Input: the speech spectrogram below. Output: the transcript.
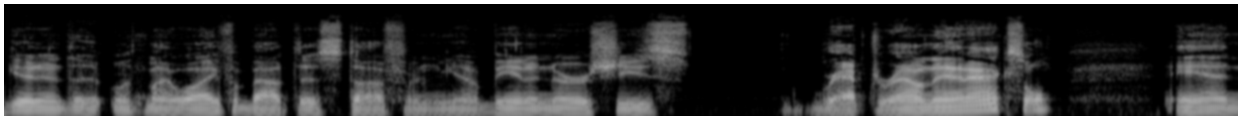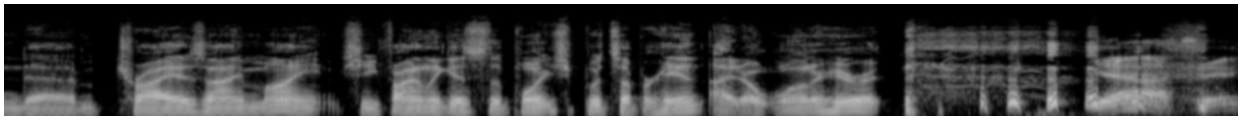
get into with my wife about this stuff, and you know, being a nurse, she's wrapped around that axle, and uh, try as I might, she finally gets to the point she puts up her hand. I don't want to hear it, Yeah, see,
